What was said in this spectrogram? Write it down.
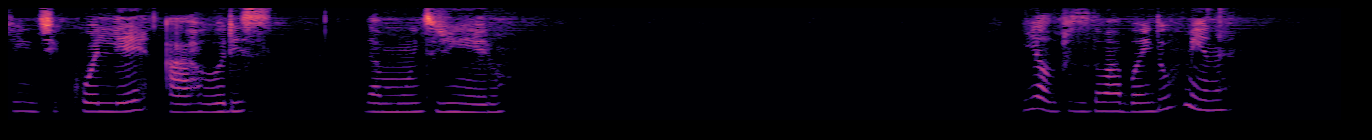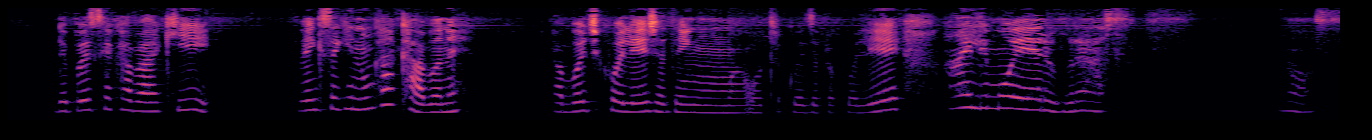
Gente, colher árvores dá muito dinheiro. E ela precisa tomar banho e dormir, né? Depois que acabar aqui, bem que isso aqui nunca acaba, né? Acabou de colher, já tem uma outra coisa pra colher. Ai, limoeiro, graças. Nossa.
